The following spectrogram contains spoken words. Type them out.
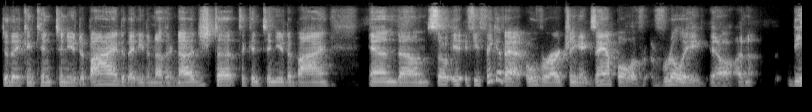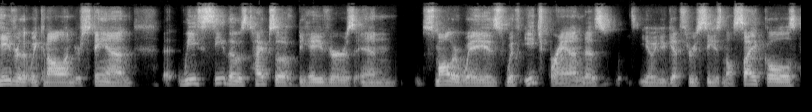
Do they can continue to buy? Do they need another nudge to to continue to buy? And um, so if you think of that overarching example of, of really you know a behavior that we can all understand, we see those types of behaviors in smaller ways with each brand as you know you get through seasonal cycles.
